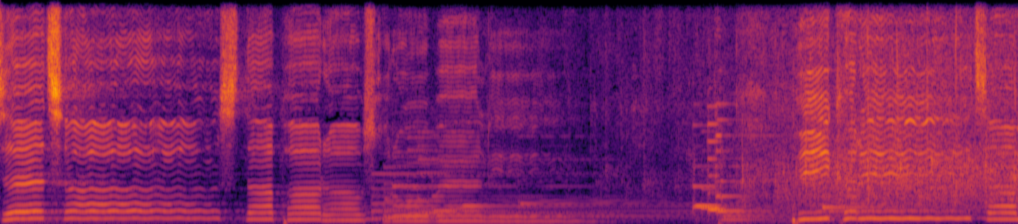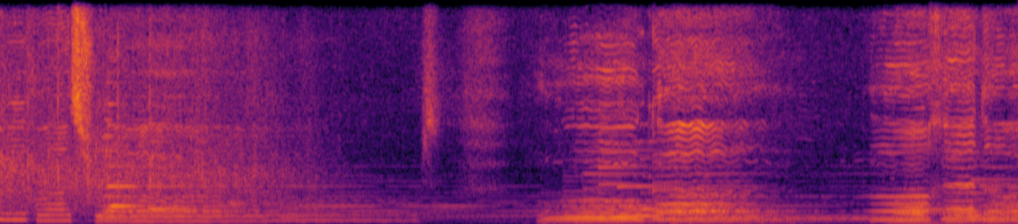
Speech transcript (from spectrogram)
ზეცას და ფარავს ხრუბელი ფიქრი წამიყვას შორს უკა მოხედვა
